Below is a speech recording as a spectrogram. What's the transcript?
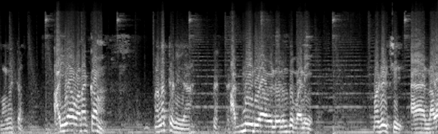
வணக்கம். ஐயா வணக்கம். வணக்கம் ஐயா. அக்மீடியாவிலிருந்து மணி. மகிழ்ச்சி. நலமா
